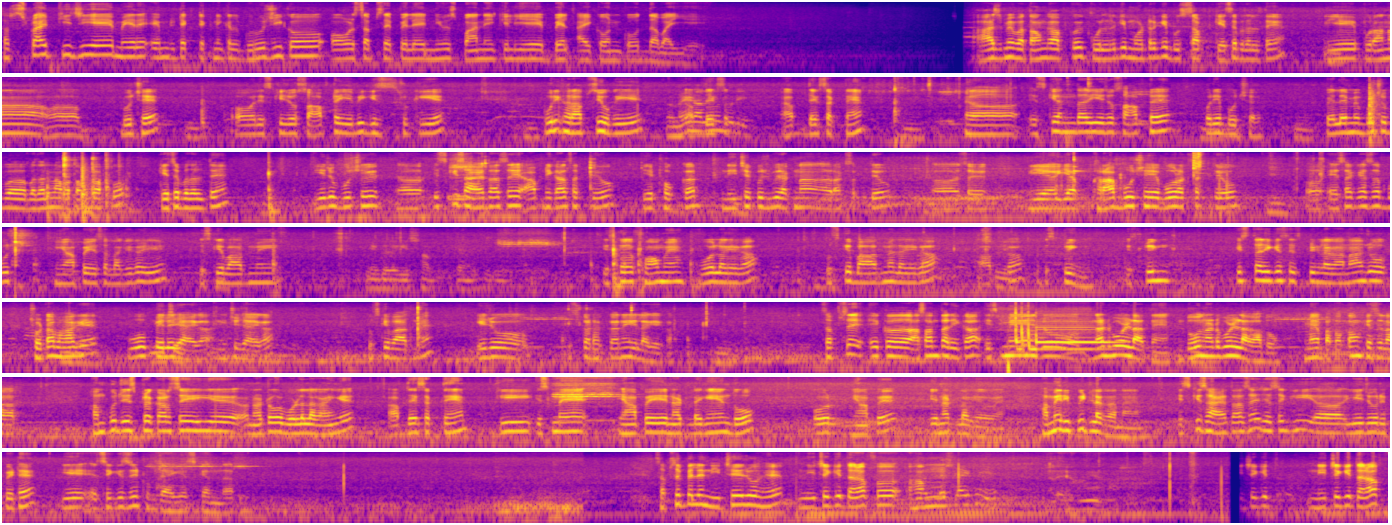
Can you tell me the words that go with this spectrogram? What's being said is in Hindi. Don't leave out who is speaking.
Speaker 1: सब्सक्राइब कीजिए मेरे M D tech technical Guruji को और सबसे पहले न्यूज़ पाने के लिए बेल आइकॉन को दबाइए। आज मैं बताऊँगा आपको कूलर की मोटर की बुश साफ्ट कैसे बदलते हैं। ये पुराना बुश है और इसकी जो साफ्ट है ये भी घिस चुकी है। पूरी ख़राब सी हो गई है।
Speaker 2: तो नहीं
Speaker 1: आप देख सक आप देख सकते हैं। अ, इसके अंदर ये जो साफ्ट है और ये बुश है। पहले मैं बुश ब- बदलना बताऊँगा आपको कैसे बदलते हैं। ये जो बुश है इसकी सहायता से आप निकाल सकते हो ये ठोक कर नीचे कुछ भी रखना रख सकते हो। ऐसे ये या ख़राब बुश है वो रख सकते हो। और ऐसा कैसा बुश यहाँ पे ऐसा लगेगा ये इसके बाद में इसका फॉर्म है वो लगेगा। उसके बाद में लगेगा आपका स्प्रिंग स्प्रिंग इस तरीके से स्प्रिंग लगाना जो छोटा भाग है वो पहले जाएगा नीचे जाएगा। उसके बाद में ये जो इसका ढक्कन है ये लगेगा। सबसे एक आसान तरीका इसमें जो नट बोल्ट आते हैं दो नट बोल्ट लगा दो। मैं बताता हूँ कैसे लगा। हम कुछ इस प्रकार से ये नट और बोल्ट लगाएँगे। आप देख सकते हैं कि इसमें यहाँ पे ये नट लगे हैं दो और यहाँ पे ये नट लगे हुए हैं। हमें रिपीट लगाना है। इसकी सहायता से जैसे कि ये जो रिपीट है ये ऐसे किसी ठुक जाएगी इसके अंदर। सबसे पहले नीचे जो है नीचे की तरफ़ हम
Speaker 2: है।
Speaker 1: नीचे की नीचे की तरफ़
